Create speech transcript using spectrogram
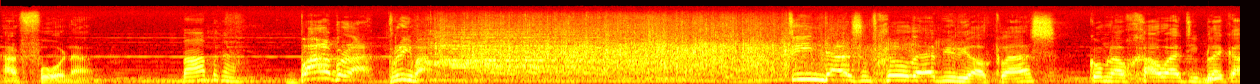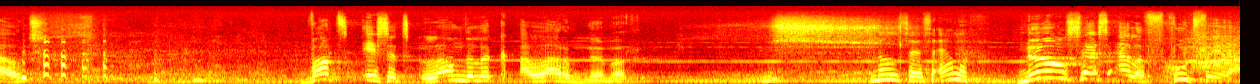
Haar voornaam. Barbara. Barbara, prima. 10.000 gulden hebben jullie al, Klaas. Kom nou gauw uit die blackout. Wat is het landelijk alarmnummer? 0611. 0611. Goed, Vera.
